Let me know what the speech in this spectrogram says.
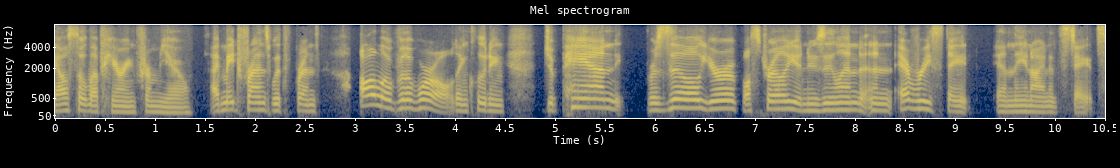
also love hearing from you. I've made friends with friends all over the world, including Japan, Brazil, Europe, Australia, New Zealand, and every state in the United States.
